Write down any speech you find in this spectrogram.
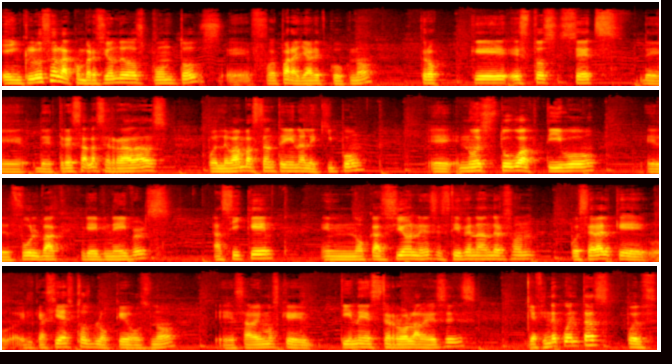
E incluso la conversión de dos puntos eh, fue para Jared Cook, ¿no? Creo que estos sets de, tres alas cerradas pues le van bastante bien al equipo. Eh, no estuvo activo el fullback Gabe Neighbors. Así que en ocasiones Steven Anderson pues era el que, el que hacía estos bloqueos, ¿no? sabemos que tiene este rol a veces y a fin de cuentas, pues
